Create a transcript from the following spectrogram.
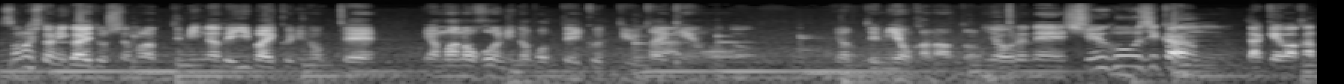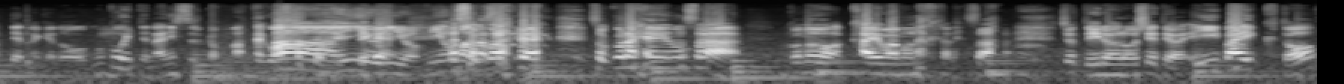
その人にガイドしてもらってみんなで e バイクに乗って山の方に登っていくっていう体験をやってみようかなと。いや俺ね集合時間だけ分かってんだけど向こう行って何するか全く分かってない。いいよいいよ。身をそこ任せて。ら辺そこら辺をさこの会話の中でさちょっといろいろ教えてよ。e バイクと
